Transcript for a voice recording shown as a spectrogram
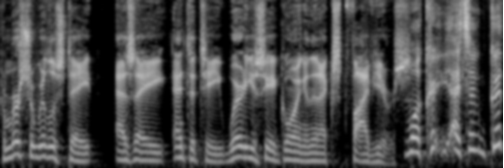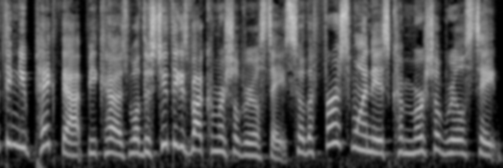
Commercial real estate as a entity, where do you see it going in the next five years? Well, it's a good thing you picked that because, well, there's two things about commercial real estate. So the first one is commercial real estate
